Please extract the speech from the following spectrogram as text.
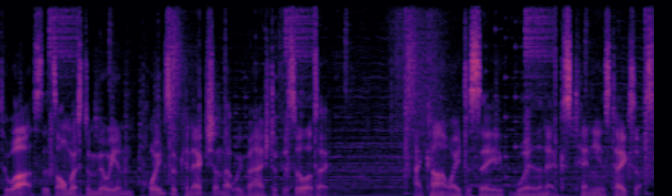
to us. It's almost a million points of connection that we've managed to facilitate. I can't wait to see where the next 10 years takes us.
